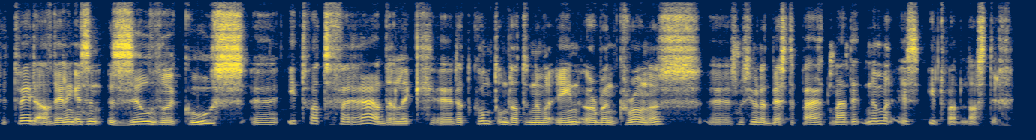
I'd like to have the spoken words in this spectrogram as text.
De tweede afdeling is een zilveren koers, uh, iets wat verraderlijk. Uh, dat komt omdat de nummer 1, Urban Cronus, uh, is misschien wel het beste paard, maar dit nummer is iets wat lastig.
